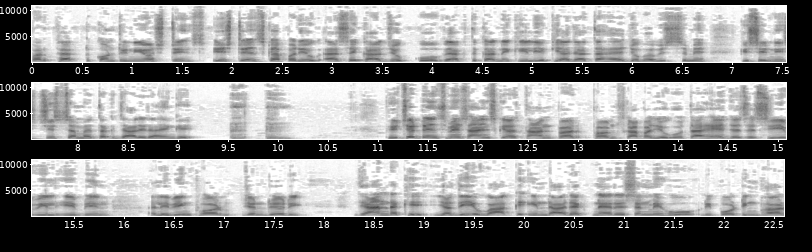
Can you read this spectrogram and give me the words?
परफेक्ट कॉन्टिन्यूस टेंस। इस टेंस का प्रयोग ऐसे कार्यों को व्यक्त करने के लिए किया जाता है जो भविष्य में किसी निश्चित समय तक जारी रहेंगे। फ्यूचर टेंस में साइंस के स्थान पर फॉर्म्स का प्रयोग होता है, जैसे she will he been living form generally ध्यान रखें, यदि वाक्य इनडायरेक्ट नरेशन में हो रिपोर्टिंग भर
